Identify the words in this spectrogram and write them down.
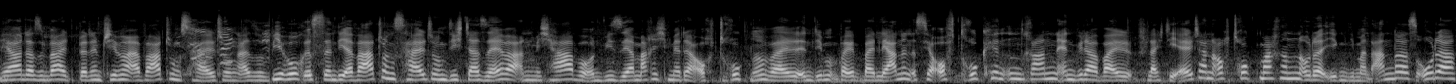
Ja, da sind wir halt bei dem Thema Erwartungshaltung. Also wie hoch ist denn die Erwartungshaltung, die ich da selber an mich habe und wie sehr mache ich mir da auch Druck? Ne? Weil in dem, bei, bei Lernen ist ja oft Druck hinten dran, entweder weil vielleicht die Eltern auch Druck machen oder irgendjemand anderes oder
